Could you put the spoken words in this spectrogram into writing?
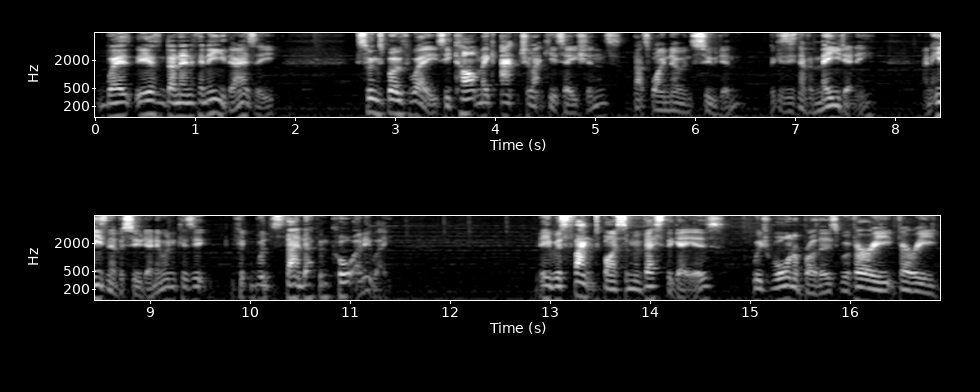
where he hasn't done anything either, has he? Swings both ways. He can't make actual accusations. That's why no one sued him because he's never made any, and he's never sued anyone because it, it would stand up in court anyway. He was thanked by some investigators, which Warner Brothers were very, very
